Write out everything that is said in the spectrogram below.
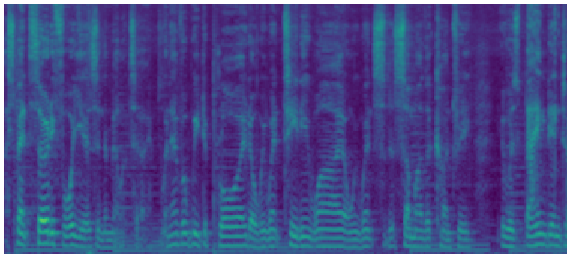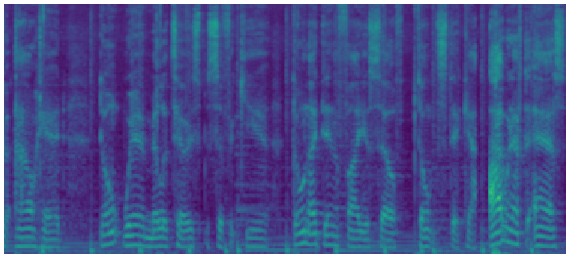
I spent 34 years in the military. Whenever we deployed or we went TDY or we went to some other country, it was banged into our head don't wear military specific gear. Don't identify yourself. Don't stick out. I would have to ask,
